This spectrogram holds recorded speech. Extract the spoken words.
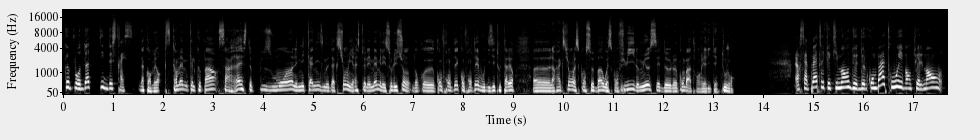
que pour d'autres types de stress. D'accord, mais quand même quelque part, ça reste plus ou moins les mécanismes d'action, ils restent les mêmes et les solutions. Donc euh, confronter, confronter vous disiez tout à l'heure, euh, la réaction, est-ce qu'on se bat ou est-ce qu'on fuit? Le mieux, c'est de le combattre en réalité, toujours. Alors ça peut être effectivement de, le combattre ou éventuellement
